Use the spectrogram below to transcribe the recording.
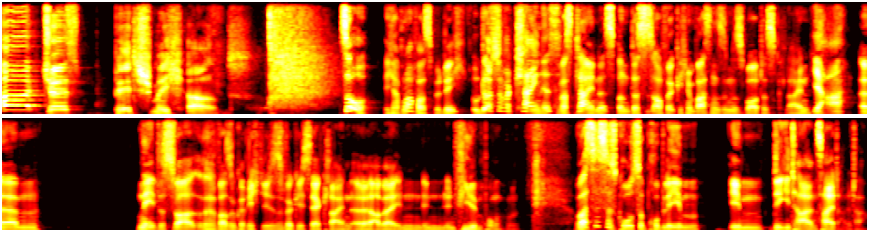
Und tschüss. Pitch mich hart. So, ich habe noch was für dich. Und du hast aber Kleines. Was Kleines und das ist auch wirklich im wahrsten Sinne des Wortes klein. Ja. Ähm, nee, das war, das war sogar richtig. Das ist wirklich sehr klein, äh, aber in, in, in vielen Punkten. Was ist das große Problem im digitalen Zeitalter?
